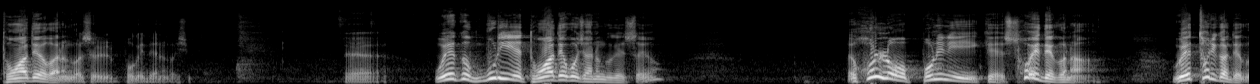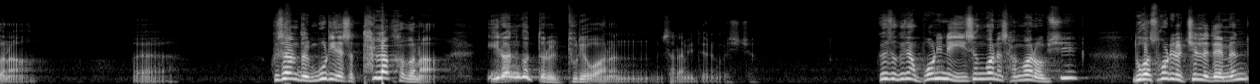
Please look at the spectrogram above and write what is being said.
동화되어 가는 것을 보게 되는 것입니다. 예. 왜그 무리에 동화되고자 하는 거겠어요? 홀로 본인이 이렇게 소외되거나 외톨이가 되거나 예. 그 사람들 무리에서 탈락하거나 이런 것들을 두려워하는 사람이 되는 것이죠. 그래서 그냥 본인의 이성과는 상관없이 누가 소리를 질러대면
